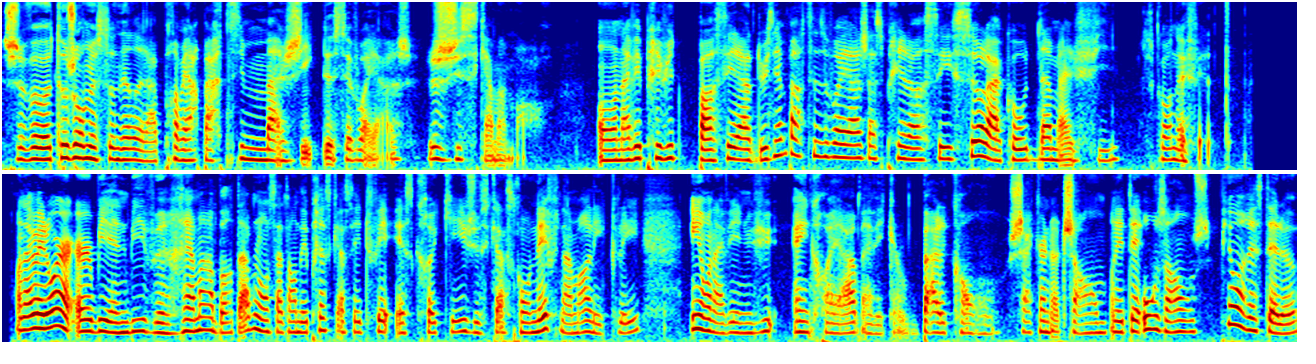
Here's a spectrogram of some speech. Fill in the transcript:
Je vais toujours me souvenir de la première partie magique de ce voyage, jusqu'à ma mort. On avait prévu de passer la deuxième partie du voyage à se prélasser sur la côte d'Amalfi, ce qu'on a fait. On avait loué un Airbnb vraiment abordable. On s'attendait presque à s'être fait escroquer jusqu'à ce qu'on ait finalement les clés et on avait une vue incroyable avec un balcon, chacun notre chambre. On était aux anges, puis on restait là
